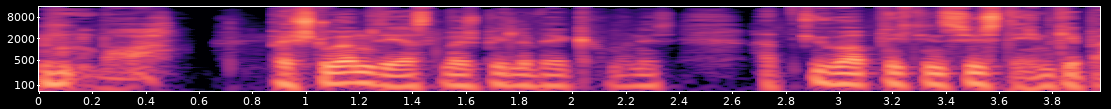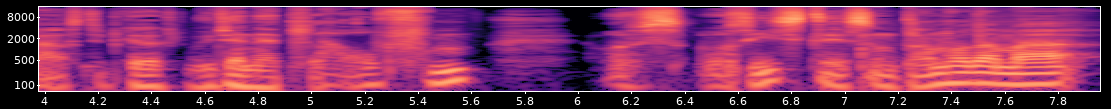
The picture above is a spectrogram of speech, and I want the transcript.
boah, bei Sturm die ersten paar Spiele weggekommen ist, hat überhaupt nicht ins System gepasst. Ich habe gedacht, würde er nicht laufen? Was, was ist das? Und dann hat er mal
